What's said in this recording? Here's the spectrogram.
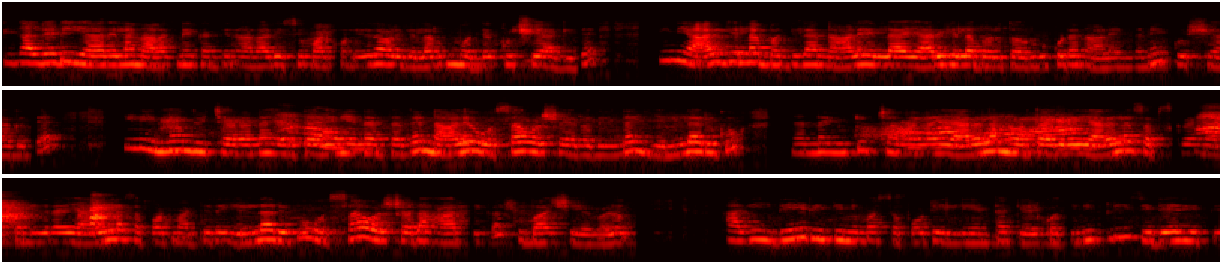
ಈಗ ಆಲ್ರೆಡಿ ಯಾರೆಲ್ಲ ನಾಲ್ಕನೇ ಕಂತಿನ ಹಣ ರಿಸೀವ್ ಮಾಡ್ಕೊಂಡಿದ್ರೆ, ಅವ್ರಿಗೆಲ್ಲರಿಗೂ ಮೊದಲೇ ಖುಷಿಯಾಗಿದೆ. ಇನ್ನು ಯಾರಿಗೆಲ್ಲ ಬಂದಿಲ್ಲ, ನಾಳೆ ಎಲ್ಲ ಯಾರಿಗೆಲ್ಲ ಬರುತ್ತೋ ಅವ್ರಿಗೂ ಕೂಡ ನಾಳೆಯಿಂದನೇ ಖುಷಿ ಆಗುತ್ತೆ ಇಲ್ಲಿ ಇನ್ನೊಂದು ವಿಚಾರನ ಹೇಳ್ತಾ ಇದ್ದೀನಿ. ಏನಂತಂದರೆ, ನಾಳೆ ಹೊಸ ವರ್ಷ ಇರೋದ್ರಿಂದ ಎಲ್ಲರಿಗೂ ನನ್ನ ಯೂಟ್ಯೂಬ್ ಚಾನಲ್ನ ಯಾರೆಲ್ಲ ನೋಡ್ತಾ ಇದ್ದೀರಾ, ಯಾರೆಲ್ಲ ಸಬ್ಸ್ಕ್ರೈಬ್ ಮಾಡ್ಕೊಂಡಿದ್ದೀರಾ, ಯಾರೆಲ್ಲ ಸಪೋರ್ಟ್ ಮಾಡ್ತೀರಾ ಎಲ್ಲರಿಗೂ ಹೊಸ ವರ್ಷದ ಆರ್ಥಿಕ ಶುಭಾಶಯಗಳು. ಹಾಗೆ ಇದೇ ರೀತಿ ನಿಮ್ಮ ಸಪೋರ್ಟ್ ಇರಲಿ ಅಂತ ಕೇಳ್ಕೊತೀನಿ. ಪ್ಲೀಸ್ ಇದೇ ರೀತಿ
